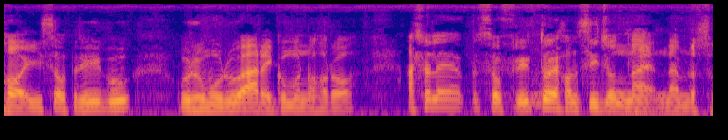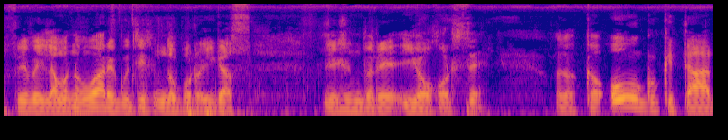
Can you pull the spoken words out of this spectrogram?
ও এই সফরি গু উরুমুরু আর এগু মনোহর আসলে সফরির তো এখন সিজন নাই না আমরা সফরি পাইলাম মনে আর এগু যে সুন্দর বড়ই গাছ যে সুন্দরে ইয়ে করছে ও গু কিতার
